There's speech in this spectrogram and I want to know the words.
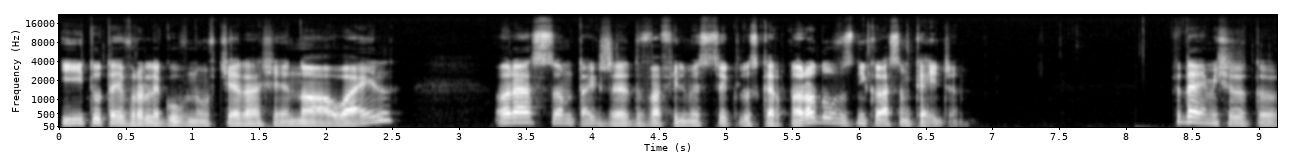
i tutaj w rolę główną wciela się Noah Weil oraz są także dwa filmy z cyklu Skarb Narodów z Nicolasem Cage'em. Wydaje mi się, że to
